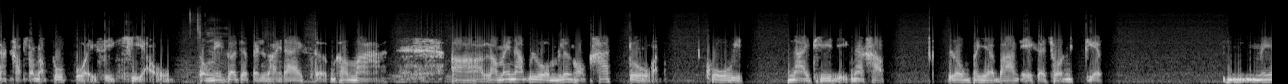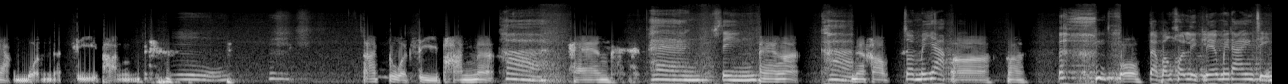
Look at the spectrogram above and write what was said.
นะครับสำหรับผู้ป่วยสีเขียว ตรงนี้ก็จะเป็นรายได้เสริมเข้ามา เราไม่นับรวมเรื่องของค่าตรวจโควิด 19 อีกนะครับ โรงพยาบาลเอกชนเก็บ ไม่อยากบ่นสี่พันถ้าตรวจสี่พันน่ะแพง แพงจริง แพงอะ ค่ะ นะครับ จนไม่อยากเออโอ้แต่บางคนหลีกเลี่ยงไม่ได้จริง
